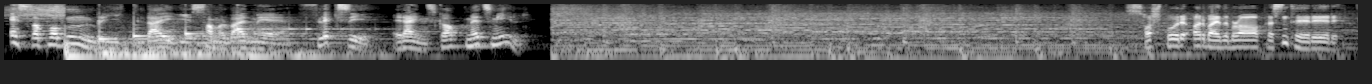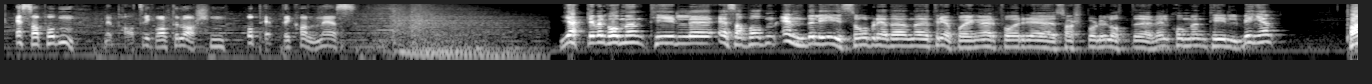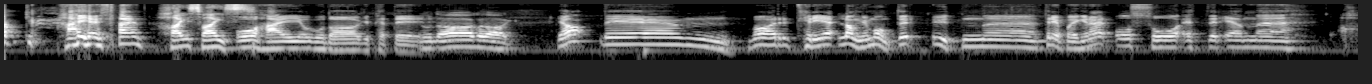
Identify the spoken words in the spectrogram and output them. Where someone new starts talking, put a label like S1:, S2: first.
S1: SA-podden blir gitt til deg i samarbeid med Fleksi. Regnskap med et smil.
S2: Sarpsborg Arbeiderblad presenterer SA-podden med Patrik Walter Larsen og Petter Kalnes.
S3: Hjertelig velkommen til SA-podden. Endelig så ble det en trepoenger for Sarpsborg 08. Velkommen til Bingen.
S4: Takk!
S3: Hei, Øystein.
S5: Hei, sveis.
S3: Og hei og god dag, Petter.
S4: God dag, god dag.
S3: Ja, det mm, var tre lange måneder uten uh, trepoenger her. Og så, etter en uh,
